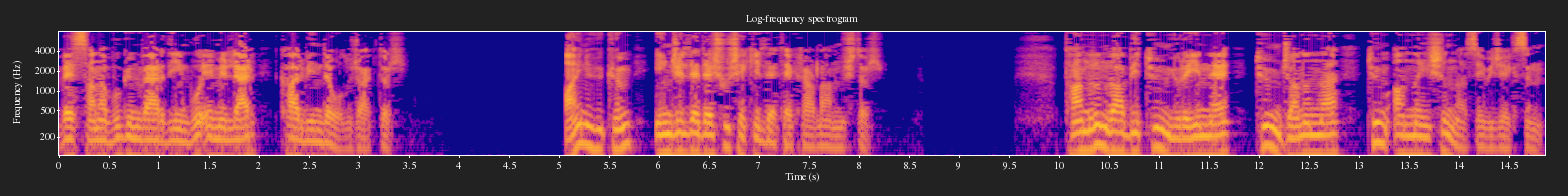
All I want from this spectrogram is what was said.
Ve sana bugün verdiğim bu emirler kalbinde olacaktır. Aynı hüküm İncil'de de şu şekilde tekrarlanmıştır. Tanrın Rabbi tüm yüreğinle, tüm canınla, tüm anlayışınla seveceksin.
